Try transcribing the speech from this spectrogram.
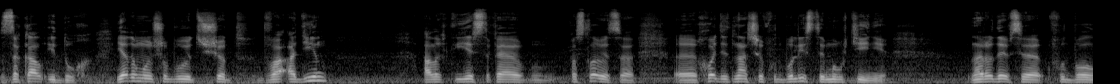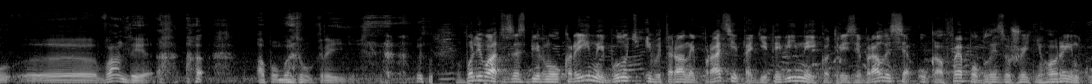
закал и дух. Я думаю, что будет счет 2-1. Але є така пословиця, е, ходять наші футболісти мов тіні. Народився футбол е, в Англії, а- помер в Україні. Вболівати за збірну України будуть і ветерани праці та діти війни, котрі зібралися у кафе поблизу житнього ринку.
